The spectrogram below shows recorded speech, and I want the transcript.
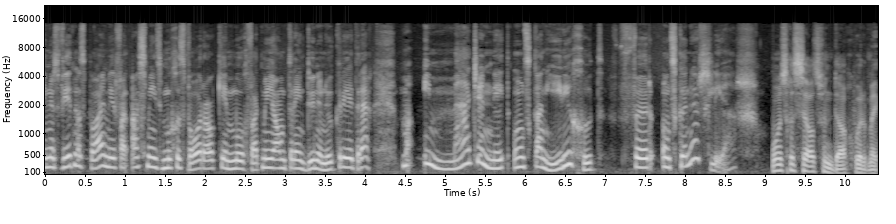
en ons weet mos baie meer van as mens moeg is, waar raak jy moeg, wat moet jy omtrent doen en hoe kry jy dit reg? Maar imagine net ons kan hierdie goed vir ons kinders leer. Ons gesels vandag oor my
